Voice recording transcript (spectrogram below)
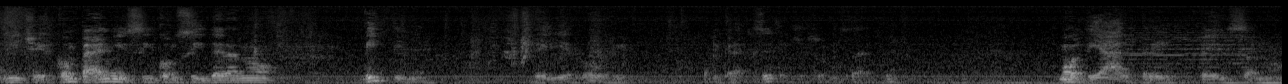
amici e compagni si considerano vittime degli errori di Craxi che ci sono stati. Molti altri pensano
